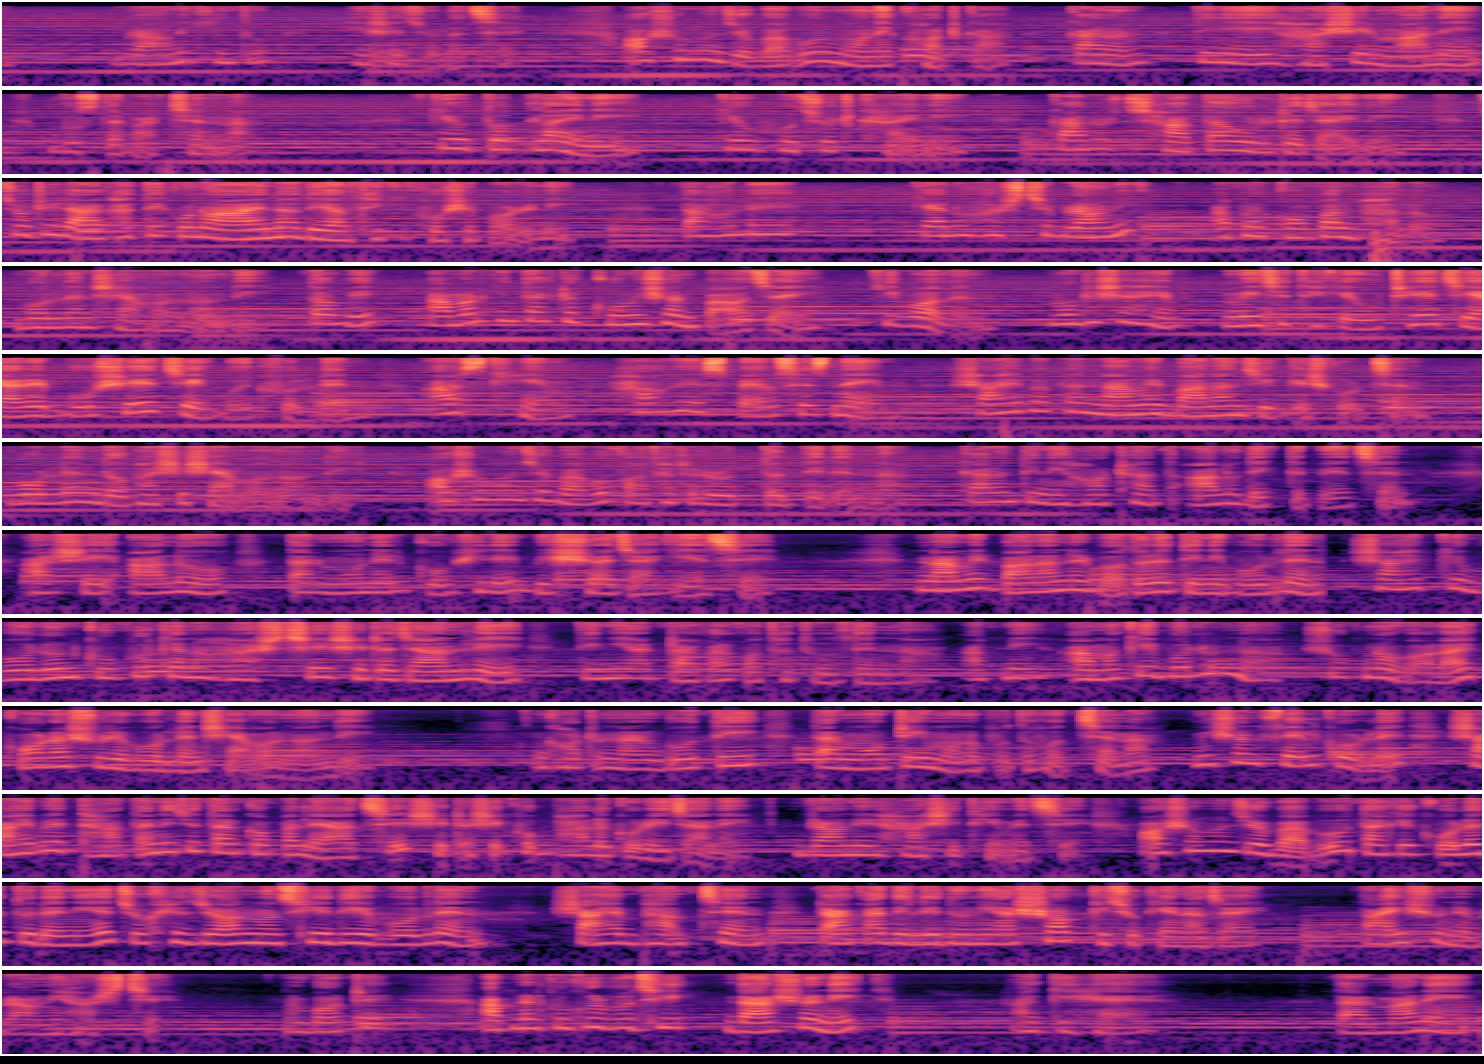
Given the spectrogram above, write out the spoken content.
ব্রাউনি কিন্তু হেসে চলেছে। অসমঞ্জবাবুর মনে খটকা, কারণ তিনি এই হাসির মানে বুঝতে পারছেন না। কেউ তোতলায়নি, কেউ হোঁচট খায়নি, কারোর ছাতা উল্টে যায়নি। চটির আঘাতে কোনো আয়না দেয়াল থেকে খসে পড়েনি। তাহলে কেন হাসছে ব্রাউনি? আপনার কপাল ভালো, বললেন শ্যামল নন্দী। তবে আমার কিন্তু একটা কমিশন পাওয়া যায়, কি বলেন? মুডি সাহেব মেঝে থেকে উঠে চেয়ারে বসে চেক বই খুললেন। Ask him, how he spells his name? সাহেব আপনার নামের বানান জিজ্ঞেস করছেন, বললেন দোভাষী শ্যামল নন্দী। অসমঞ্জবাবু কথাটার উত্তর দিলেন না, কারণ তিনি হঠাৎ আলো দেখতে পেয়েছেন। আর সেই আলো তার মনের গভীরে বিস্ময় জাগিয়েছে। নামের বানানের বদলে তিনি বললেন, সাহেবকে বলুন, কুকুর কেন হাসছে সেটা জানলে তিনি আর টাকার কথা তুলতেন না। আপনি আমাকেই বলুন না? শুকনো গলায় কড়া সুরে বললেন শ্যামল নন্দী ঘটনার গতি তার মোটেই মনোভূত হচ্ছে না। মিশন ফেল করলে সাহেবের ধাতানি যে তার কপালে আছে, সেটা সে খুব ভালো করেই জানে। ব্রাউনির হাসি থেমেছে। বাবু তাকে কোলে তুলে নিয়ে চোখে জল মুছিয়ে দিয়ে বললেন, সাহেব ভাবছেন টাকা দিলে দুনিয়ার সব কিছু কেনা যায়। তাই শুনে ব্রাউনি হাসছে। বটে, আপনার কুকুর বুঝি দার্শনিক? আগে হ্যাঁ। তার মানে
